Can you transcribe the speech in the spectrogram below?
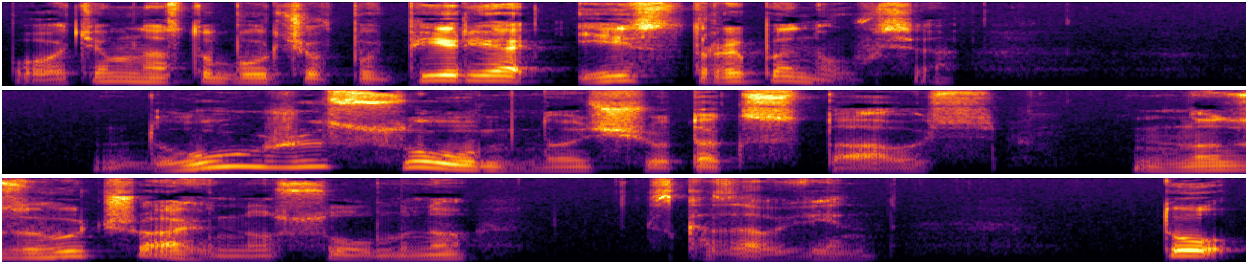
потім настобурчив попір'я і стрепенувся. Дуже сумно, що так сталося. Надзвичайно сумно, сказав він. То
